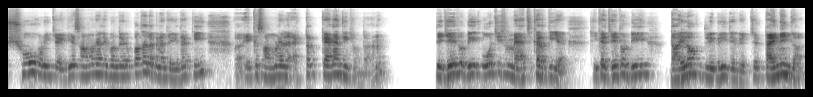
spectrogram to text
ਸ਼ੋ ਹੋਣੀ ਚਾਹੀਦੀ ਹੈ। ਸਾਹਮਣੇ ਵਾਲੇ ਬੰਦੇ ਨੂੰ ਪਤਾ ਲੱਗਣਾ ਚਾਹੀਦਾ ਕਿ ਇੱਕ ਸਾਹਮਣੇ ਵਾਲਾ ਐਕਟਰ ਕਹਿਣਾ ਕੀ ਚਾਹੁੰਦਾ ਹੈ ਨਾ ਤੇ ਜੇ ਤੁਹਾਡੀ ਉਹ ਚੀਜ਼ ਮੈਚ ਕਰਦੀ ਹੈ, ਠੀਕ ਹੈ? ਜੇ ਤੁਹਾਡੀ ਡਾਇਲੌਗ ਡਿਲੀਵਰੀ ਦੇ ਵਿੱਚ ਟਾਈਮਿੰਗ ਆ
